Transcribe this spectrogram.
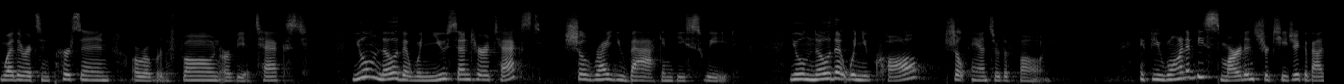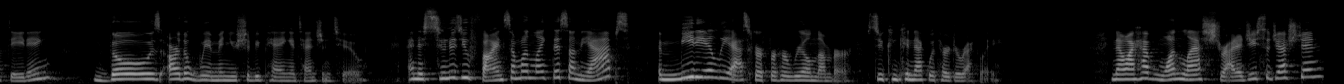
whether it's in person or over the phone or via text. You'll know that when you send her a text, she'll write you back and be sweet. You'll know that when you call, she'll answer the phone. If you want to be smart and strategic about dating, those are the women you should be paying attention to. And as soon as you find someone like this on the apps, immediately ask her for her real number so you can connect with her directly. Now, I have one last strategy suggestion,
